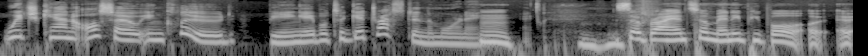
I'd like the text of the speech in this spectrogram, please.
which can also include being able to get dressed in the morning. Mm. Mm-hmm. So, Brian, so many people uh, uh,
